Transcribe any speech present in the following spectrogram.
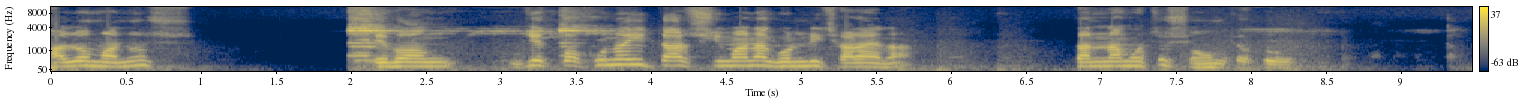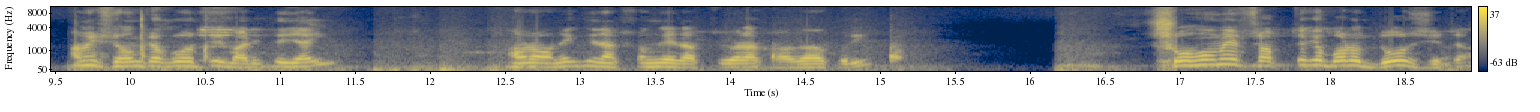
ভালো মানুষ এবং যে কখনোই তার সীমানা গণ্ডি ছাড়ায় না, তার নাম হচ্ছে সোহম চক্রবর্তী। আমি সোহম চক্রবর্তীর বাড়িতে যাই, আমরা অনেকদিন একসঙ্গে রাত্রিবেলা খাওয়া দাওয়া করি। সোহমের সব থেকে বড় দোষ যেটা,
